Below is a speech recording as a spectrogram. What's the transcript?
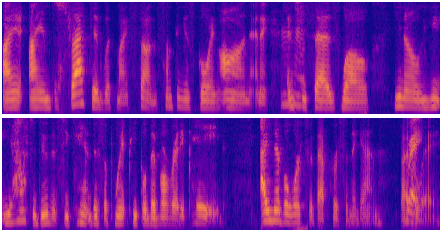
I I am distracted with my son. Something is going on, and I mm-hmm. and she says, well you know, you, you have to do this. You can't disappoint people. They've already paid. I never worked with that person again, by right. the way,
